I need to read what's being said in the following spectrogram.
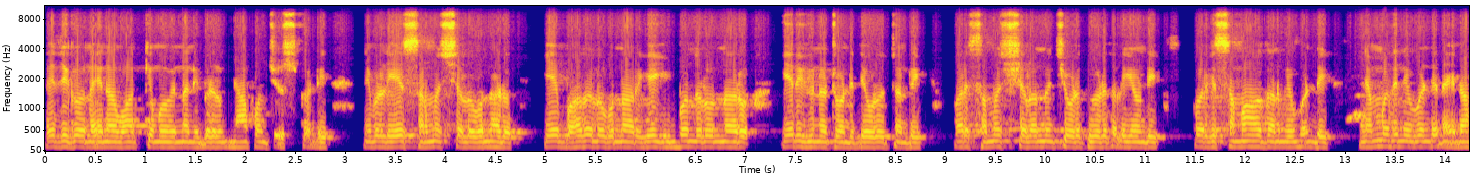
ఎదిగోనైనా వాక్యము విన్న నిబిడలు జ్ఞాపం చేసుకోండి. నిబిడలు ఏ సమస్యలో ఉన్నాడు ఏ బాధలు ఉన్నారు ఏ ఇబ్బందులు ఉన్నారు ఎరిగినటువంటి దేవుడు తండ్రి. వారి సమస్యల నుంచి వాడికి విడుదల ఇవ్వండి. వారికి సమాధానం ఇవ్వండి. నెమ్మదినివ్వండి నైనా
